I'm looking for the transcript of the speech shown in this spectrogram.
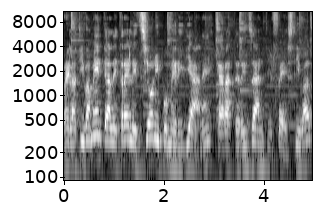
Relativamente alle tre lezioni pomeridiane caratterizzanti il festival,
